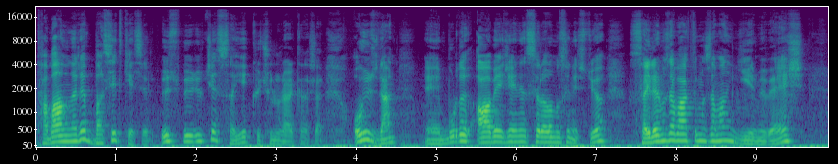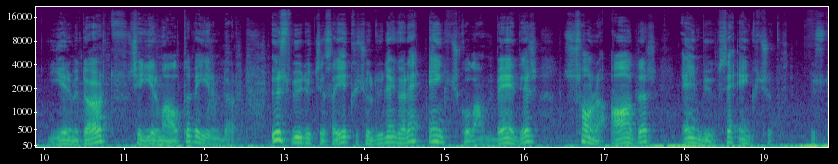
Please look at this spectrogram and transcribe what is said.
tabanları basit kesir. Üst büyüdükçe sayı küçülür arkadaşlar. O yüzden e, burada ABC'nin sıralamasını istiyor. Sayılarımıza baktığımız zaman 25, 24, şey 26 ve 24. Üst büyüdükçe sayı küçüldüğüne göre en küçük olan B'dir. Sonra A'dır. En büyükse en küçük üst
